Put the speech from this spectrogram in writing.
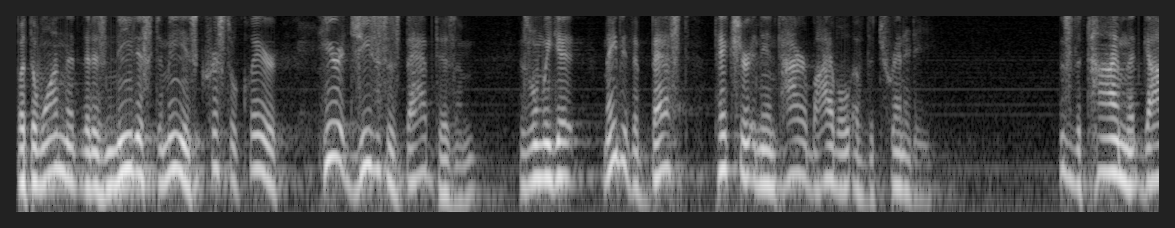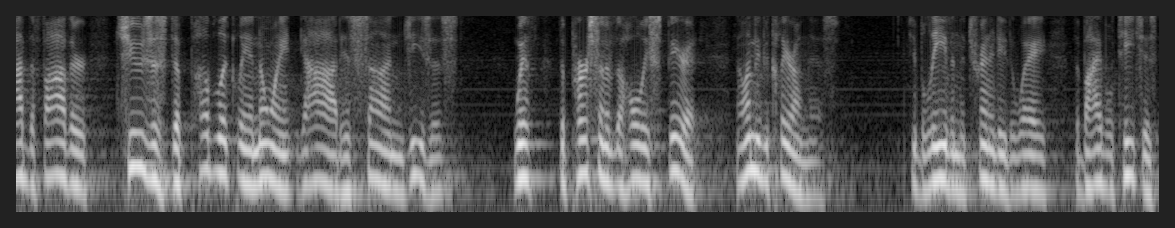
But the one that, that is neatest to me is crystal clear here at Jesus' baptism is when we get maybe the best picture in the entire Bible of the Trinity. This is the time that God the Father chooses to publicly anoint God, his Son, Jesus, with the person of the Holy Spirit. Now, let me be clear on this. If you believe in the Trinity the way the Bible teaches,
